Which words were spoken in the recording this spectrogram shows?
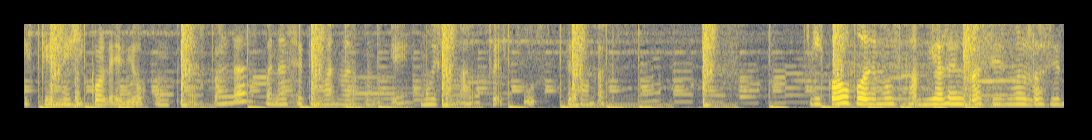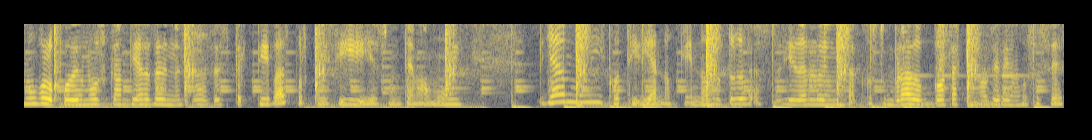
y que México le dio como que la espalda. Bueno, ese tema no es como que muy sonado, pero pues es un dato. ¿Y cómo podemos cambiar el racismo? El racismo lo podemos cambiar de nuestras perspectivas porque sí es un tema muy ya muy cotidiano que nosotros la sociedad lo hemos acostumbrado, cosas que no debemos hacer.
